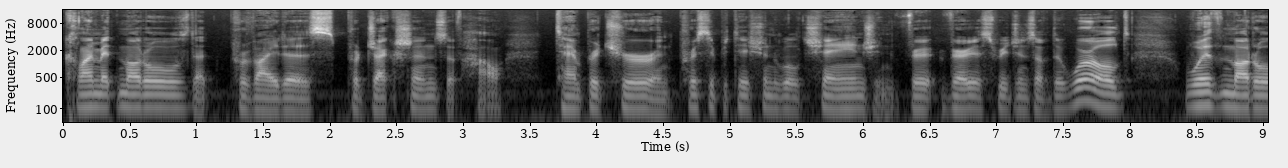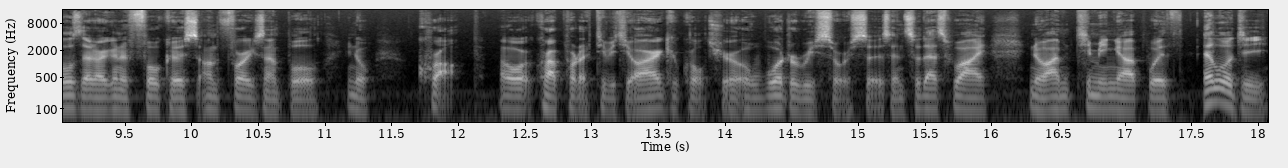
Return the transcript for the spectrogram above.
climate models that provide us projections of how temperature and precipitation will change in ver- various regions of the world with models that are going to focus on, for example, you know, crop or crop productivity or agriculture or water resources. And so that's why, you know, I'm teaming up with Elodie,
